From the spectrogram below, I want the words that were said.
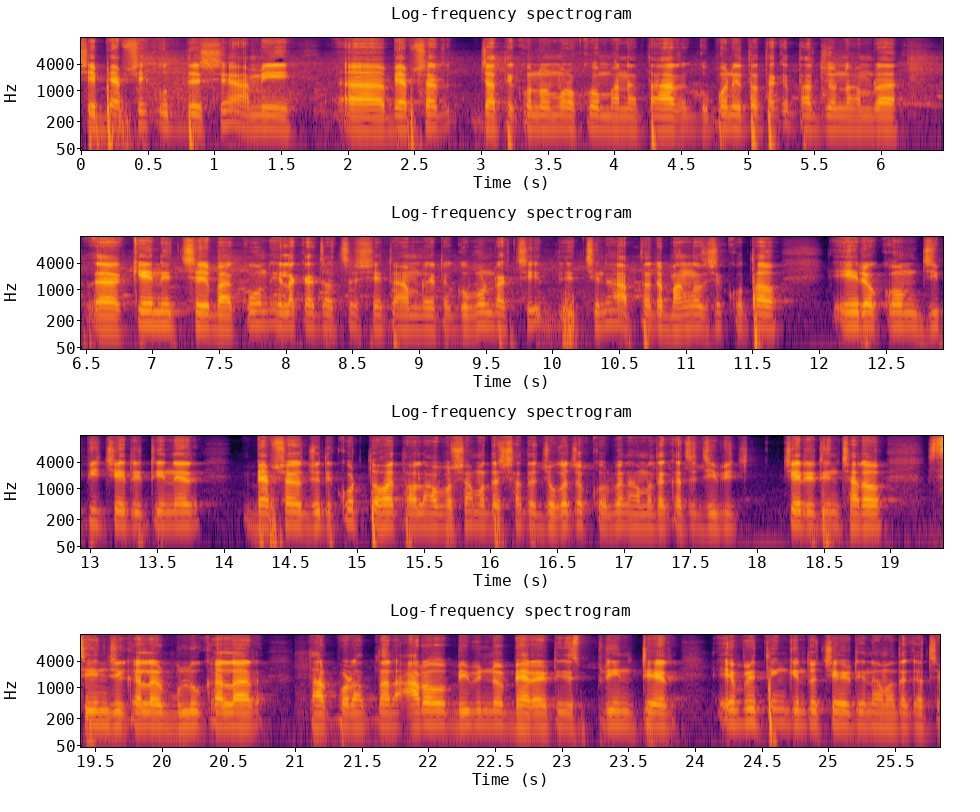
সে ব্যবসায়িক উদ্দেশ্যে আমি ব্যবসার যাতে কোনো রকম মানে তার গোপনীয়তা থাকে তার জন্য আমরা কে নিচ্ছে বা কোন এলাকায় যাচ্ছে সেটা আমরা এটা গোপন রাখছি, দিচ্ছি না। আপনারা বাংলাদেশে কোথাও এইরকম জিপি চেরিটিনের ব্যবসা যদি করতে হয় তাহলে অবশ্যই আমাদের সাথে যোগাযোগ করবেন। আমাদের কাছে জিবি চেরিটিন ছাড়াও সিএনজি কালার ব্লু কালার তারপর আপনার আরও বিভিন্ন ভ্যারাইটিস প্রিন্টের এভরিথিং কিন্তু চেরিটিন আমাদের কাছে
